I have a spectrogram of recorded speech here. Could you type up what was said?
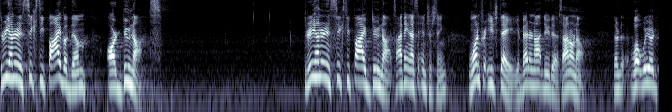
365 of them are do nots. 365 do nots. I think that's interesting. One for each day. You better not do this. I don't know. They're, what we would,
